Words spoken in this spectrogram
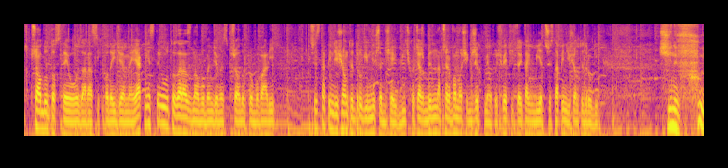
z przodu, to z tyłu zaraz ich podejdziemy. Jak nie z tyłu, to zaraz znowu będziemy z przodu próbowali. 352 muszę dzisiaj wbić, chociażby na czerwono się grzyb miał tu świecić, to i tak bije 352. Siny fuj.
